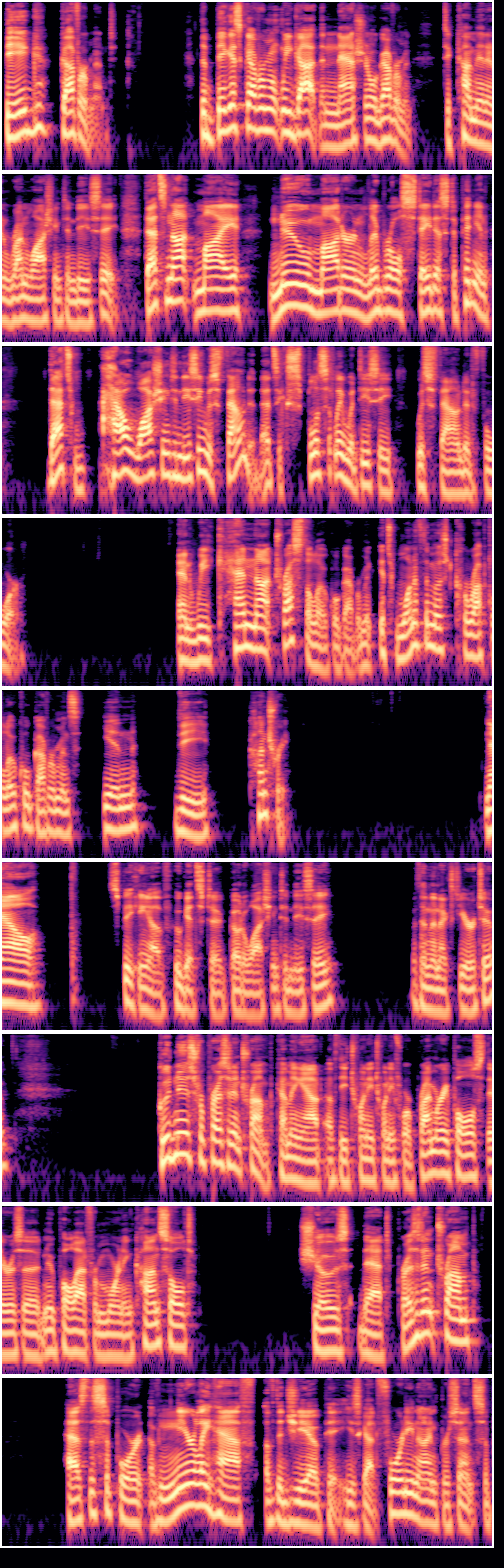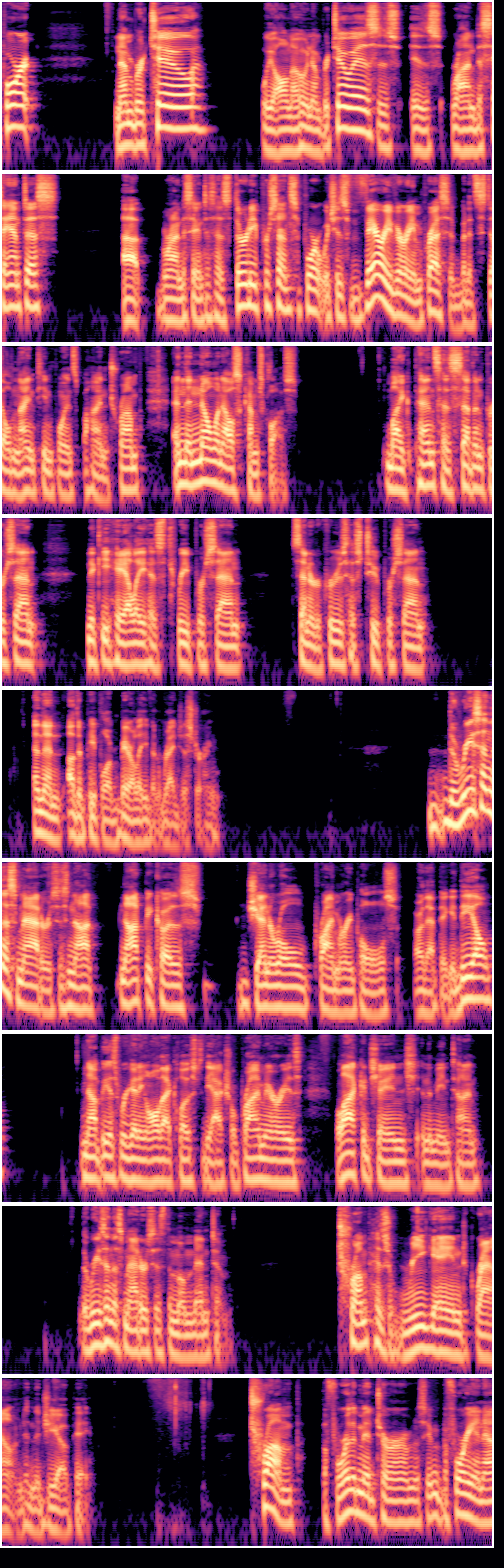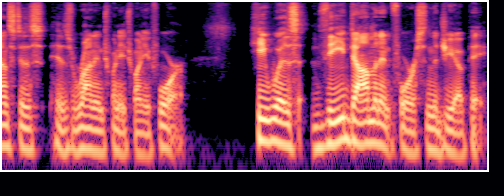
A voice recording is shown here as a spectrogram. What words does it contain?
big government, the biggest government we got, the national government, to come in and run Washington, D.C. That's not my new, modern, liberal statist opinion. That's how Washington, D.C. was founded. That's explicitly what D.C. was founded for. And we cannot trust the local government. It's one of the most corrupt local governments in the country. Now, speaking of who gets to go to Washington, D.C. within the next year or two, good news for President Trump coming out of the 2024 primary polls. There is a new poll out from Morning Consult shows that President Trump has the support of nearly half of the GOP. He's got 49% support. Number two, we all know who number two is, is, is Ron DeSantis. Uh, Ron DeSantis has 30% support, which is very, very impressive, but it's still 19 points behind Trump. And then no one else comes close. Mike Pence has 7%. Nikki Haley has 3%. Senator Cruz has 2%. And then other people are barely even registering. The reason this matters is not, not because general primary polls are that big a deal, not because we're getting all that close to the actual primaries. A lot change in the meantime. The reason this matters is the momentum. Trump has regained ground in the GOP. Trump, before the midterms, even before he announced his, his run in 2024, he was the dominant force in the GOP.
